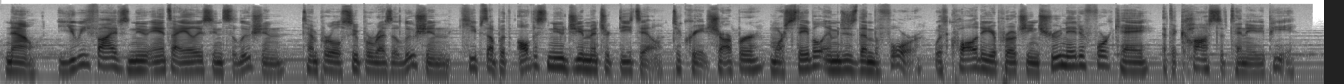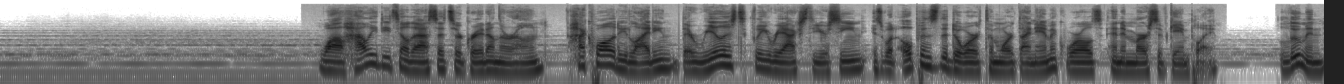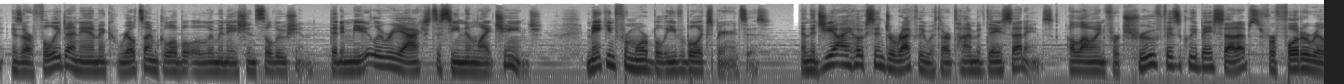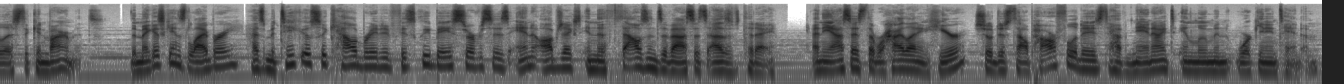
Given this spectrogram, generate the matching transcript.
Now, UE5's new anti-aliasing solution, Temporal Super Resolution, keeps up with all this new geometric detail to create sharper, more stable images than before, with quality approaching true native 4K at the cost of 1080p. While highly detailed assets are great on their own, high quality lighting that realistically reacts to your scene is what opens the door to more dynamic worlds and immersive gameplay. Lumen is our fully dynamic real-time global illumination solution that immediately reacts to scene and light change, making for more believable experiences. And the GI hooks in directly with our time of day settings, allowing for true physically based setups for photorealistic environments. The Megascans library has meticulously calibrated physically based surfaces and objects in the thousands of assets as of today. And the assets that we're highlighting here show just how powerful it is to have Nanite and Lumen working in tandem.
